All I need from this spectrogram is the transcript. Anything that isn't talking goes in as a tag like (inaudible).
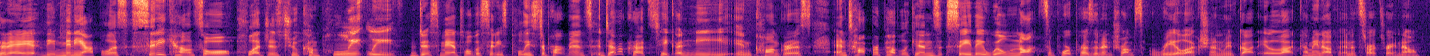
Today, the Minneapolis City Council pledges to completely dismantle the city's police departments. Democrats take a knee in Congress, and top Republicans say they will not support President Trump's reelection. We've got a lot coming up, and it starts right now.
